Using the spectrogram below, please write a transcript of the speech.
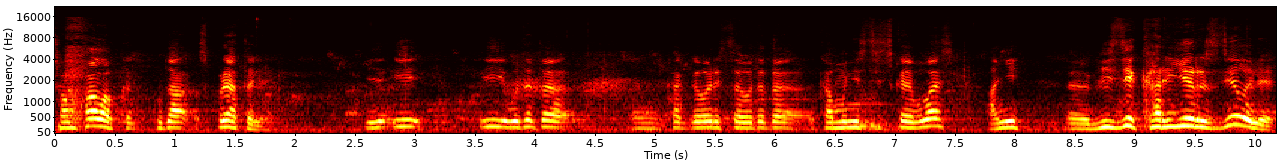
шамхалов куда спрятали. И, и, и вот это э, как говорится, вот эта коммунистическая власть, они э, везде карьеры сделали,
